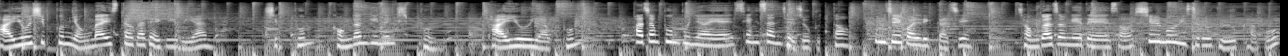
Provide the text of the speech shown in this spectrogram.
바이오 식품 영마이스터가 되기 위한 식품, 건강기능식품, 바이오 의약품, 화장품 분야의 생산 제조부터 품질 관리까지 전 과정에 대해서 실무 위주로 교육하고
